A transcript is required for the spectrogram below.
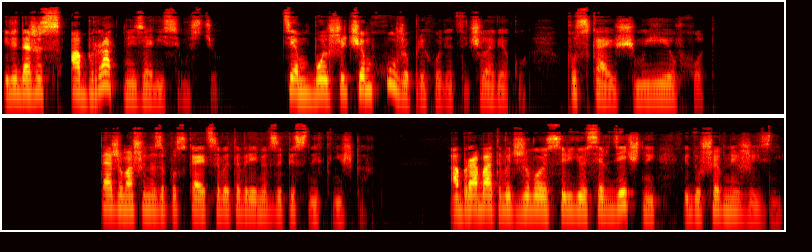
или даже с обратной зависимостью тем больше, чем хуже приходится человеку, пускающему ее в ход. Та же машина запускается в это время в записных книжках. Обрабатывает живое сырье сердечной и душевной жизни.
